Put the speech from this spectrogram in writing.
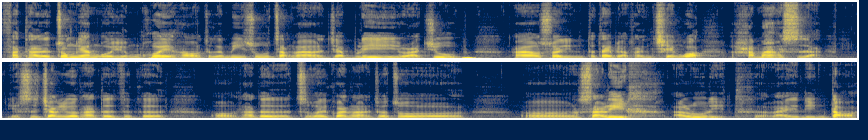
Fatah 的中央委员会哈这个秘书长啊 Jabli Rajub，他要率领的代表团前往哈马斯啊，也是将由他的这个。哦，他的指挥官啊，叫做呃萨利阿鲁里特来领导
